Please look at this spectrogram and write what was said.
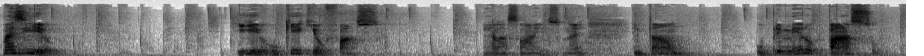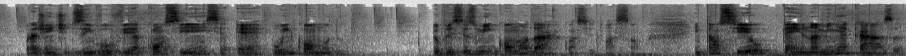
Mas e eu? E eu? O que que eu faço em relação a isso, né? Então, o primeiro passo para a gente desenvolver a consciência é o incômodo. Eu preciso me incomodar com a situação. Então, se eu tenho na minha casa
